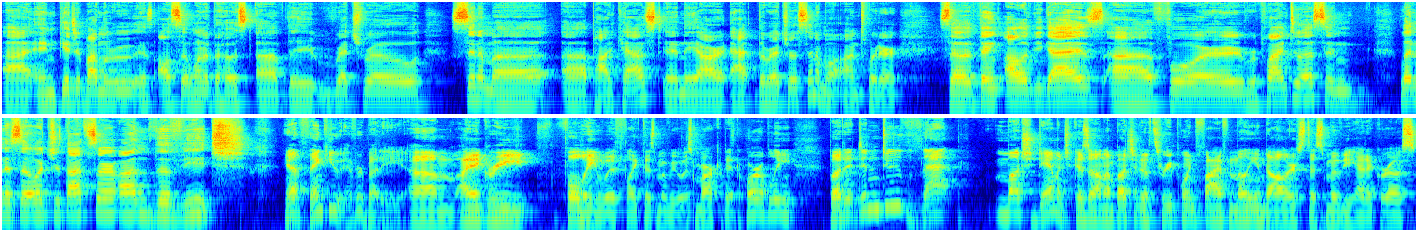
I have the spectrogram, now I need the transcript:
Uh, and Gidget Von LaRue is also one of the hosts of the Retro Cinema uh, podcast, and they are at the Retro Cinema on Twitter. So thank all of you guys uh, for replying to us and letting us know what your thoughts are on the Witch. Yeah, thank you everybody. Um, I agree fully with like this movie was marketed horribly, but it didn't do that much damage because on a budget of 3.5 million dollars, this movie had a gross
